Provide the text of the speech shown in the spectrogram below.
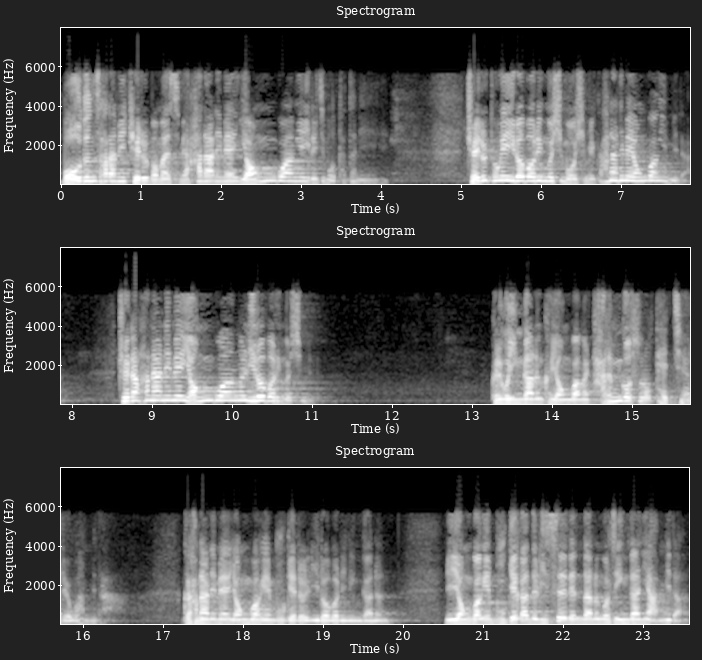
모든 사람이 죄를 범하였으며 하나님의 영광에 이르지 못하더니 죄를 통해 잃어버린 것이 무엇입니까? 하나님의 영광입니다. 죄란 하나님의 영광을 잃어버린 것입니다. 그리고 인간은 그 영광을 다른 것으로 대체하려고 합니다. 그 하나님의 영광의 무게를 잃어버린 인간은 이 영광의 무게가 늘 있어야 된다는 것을 인간이 압니다.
